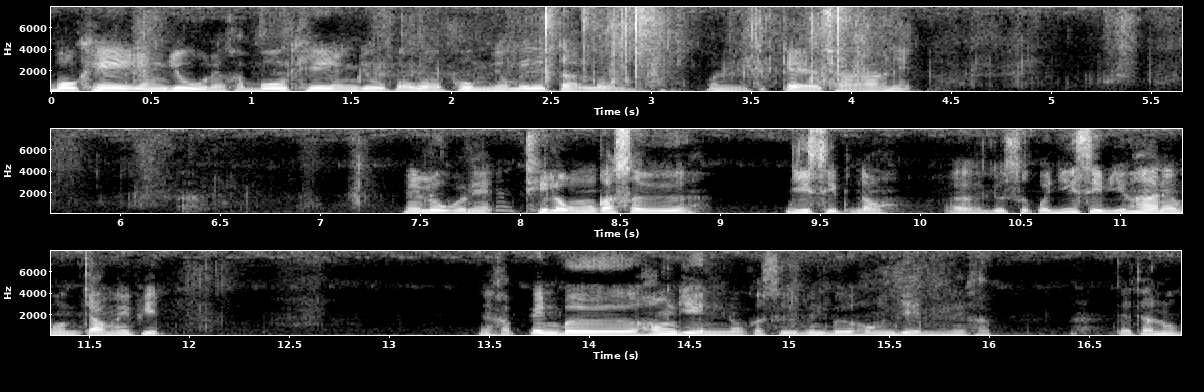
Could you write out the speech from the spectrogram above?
โบเคยังอยู่นะครับ โบเคยังอยู่เพราะว่าผมยังไม่ได้ตัดลง มันจะแก่ช้าเนี่ยในลูกอันนี้ที่หลงก็ซื้อยี่สิบเนาะ เออรู้สึกว่ายี่สิบยี่ห้าเนี่ยผมจำไม่ผิดนะครับ เป็นเบอร์ห้องเย็นเนาก็ซื้อเป็นเบอร์ห้องเย็นนะครับ แต่ถ้าลูก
